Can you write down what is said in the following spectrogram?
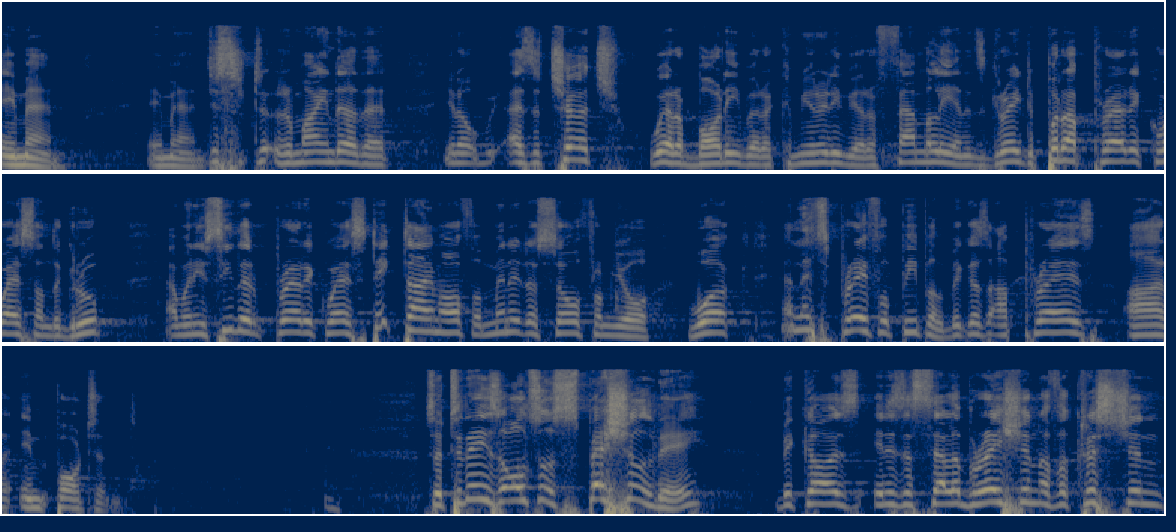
Amen. Amen. Just a reminder that, you know, as a church, we're a body, we're a community, we're a family, and it's great to put up prayer requests on the group. And when you see the prayer request, take time off a minute or so from your work and let's pray for people because our prayers are important. So today is also a special day because it is a celebration of a Christian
